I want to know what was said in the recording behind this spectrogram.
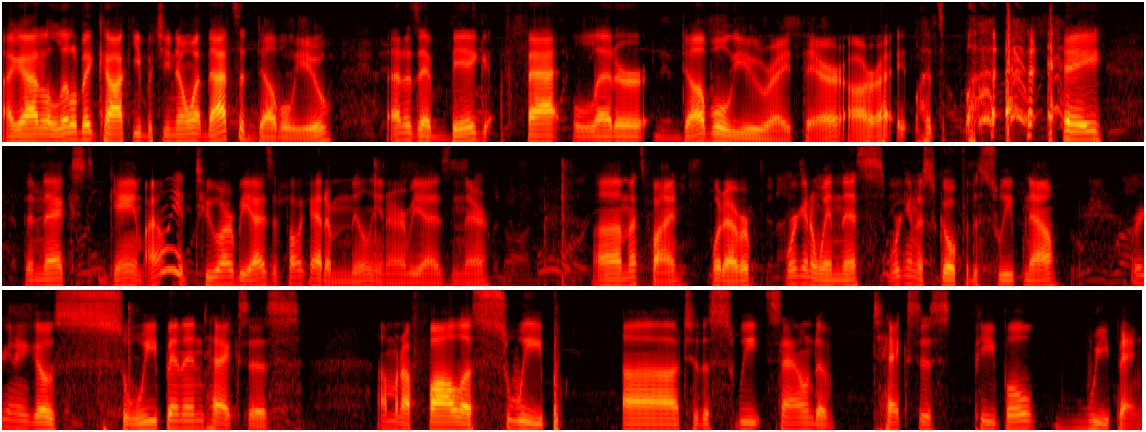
I got a little bit cocky, but you know what? That's a W. That is a big fat letter W right there. All right, let's play the next game. I only had two RBIs. I felt like I had a million RBIs in there. Um, that's fine. Whatever. We're going to win this. We're going to go for the sweep now. We're going to go sweeping in Texas. I'm going to follow sweep uh, to the sweet sound of Texas people weeping.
